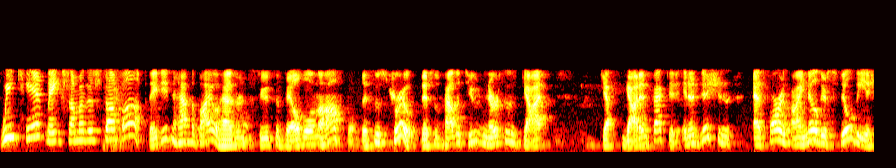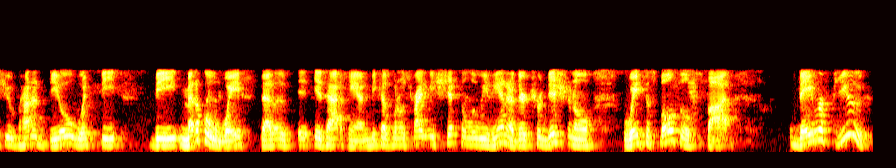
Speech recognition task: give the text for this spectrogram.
We can't make some of this stuff up. They didn't have the biohazard suits available in the hospital. This is true. This is how the two nurses got got, got infected. In addition, as far as I know, there's still the issue of how to deal with the the medical waste that is, is at hand because when it was trying to be shipped to Louisiana, their traditional waste disposal spot, they refused.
